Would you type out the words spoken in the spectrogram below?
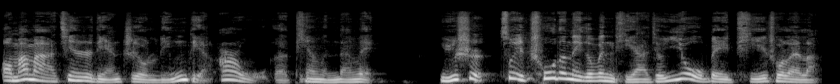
奥妈妈近日点只有零点二五个天文单位，于是最初的那个问题啊，就又被提出来了。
